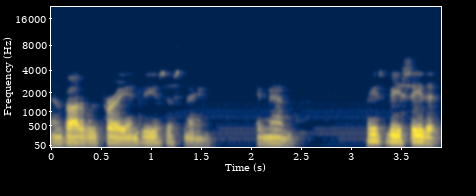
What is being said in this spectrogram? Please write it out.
And Father, we pray in Jesus' name. Amen. Please be seated.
